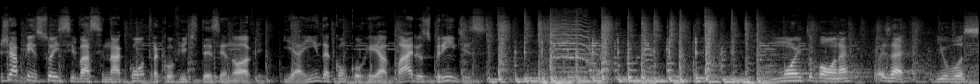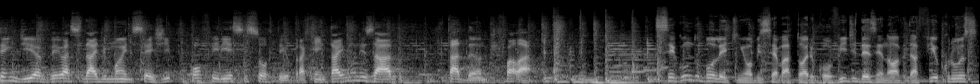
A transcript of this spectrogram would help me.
Já pensou em se vacinar contra a Covid-19 e ainda concorrer a vários brindes? Muito bom, né? Pois é. E o Você em Dia veio à cidade mãe de Sergipe conferir esse sorteio para quem está imunizado e está dando o que falar. Segundo o boletim Observatório Covid-19 da Fiocruz,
